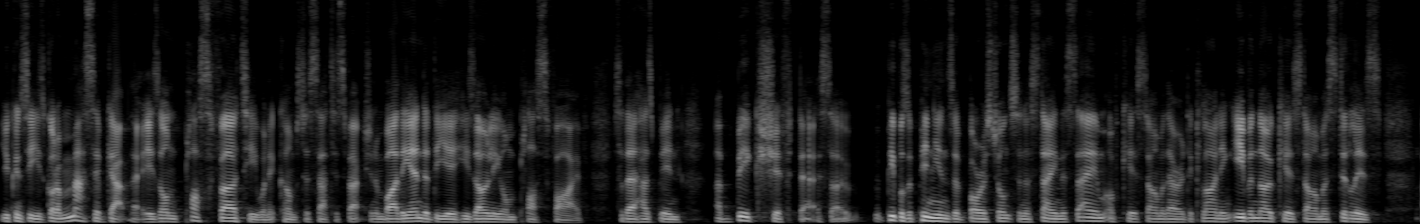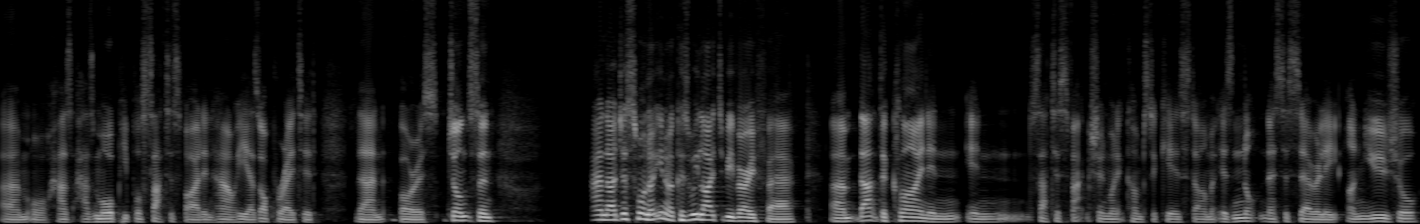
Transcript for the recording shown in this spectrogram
You can see he's got a massive gap there. He's on plus 30 when it comes to satisfaction, and by the end of the year, he's only on plus five. So there has been a big shift there. So people's opinions of Boris Johnson are staying the same. Of Keir Starmer, they are declining, even though Keir Starmer still is um, or has has more people satisfied in how he has operated than Boris Johnson. And I just want to, you know, because we like to be very fair, um, that decline in in satisfaction when it comes to Keir Starmer is not necessarily unusual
